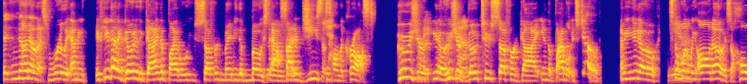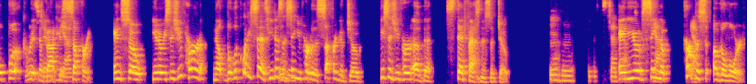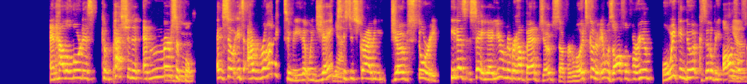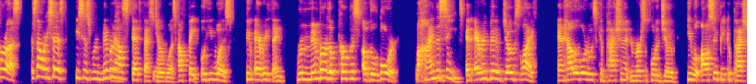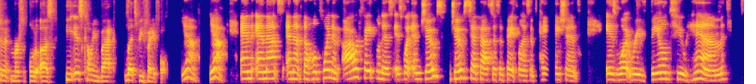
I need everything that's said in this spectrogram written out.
that none of us really i mean if you got to go to the guy in the bible who suffered maybe the most mm-hmm. outside of jesus yeah. on the cross who's your, right. you know, who's yeah. your go-to suffer guy in the Bible? It's Job. I mean, you know, it's yeah. the one we all know. It's a whole book written about his yeah. suffering. And so, you know, he says, You've heard now, but look what he says. He doesn't mm-hmm. say you've heard of the suffering of Job. He says you've heard of the steadfastness of Job. Mm-hmm. And you have seen the purpose of the Lord and how the Lord is compassionate and merciful. Mm-hmm. And so it's ironic to me that when James yeah. is describing Job's story, he doesn't say, "Yeah, you remember how bad Job suffered. Well, it's gonna, it was awful for him. Well, we can do it because it'll be awful yeah. for us." That's not what he says. He says, "Remember yeah. how steadfast Job was, how faithful he was through everything. Remember the purpose of the Lord behind the mm-hmm. scenes and every bit of Job's life, and how the Lord was compassionate and merciful to Job. He will also be compassionate and merciful to us. He is coming back. Let's be faithful." Yeah, yeah and and that's and that the whole point of our faithfulness is what and job's job's steadfastness and faithfulness and patience is what revealed to him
